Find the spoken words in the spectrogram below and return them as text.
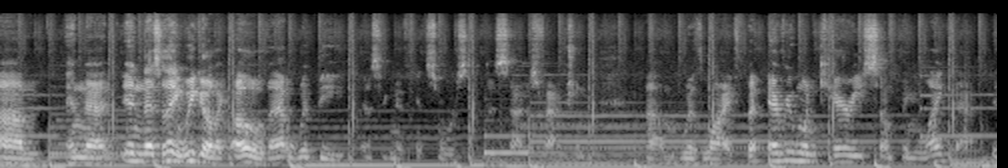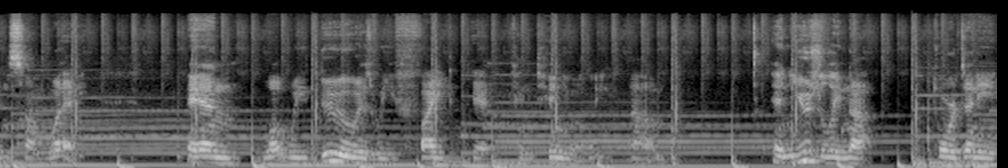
Um, and that and that's the thing. We go like oh that would be a significant source of dissatisfaction um, with life. But everyone carries something like that in some way. And what we do is we fight it continually. Um, and usually not towards any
